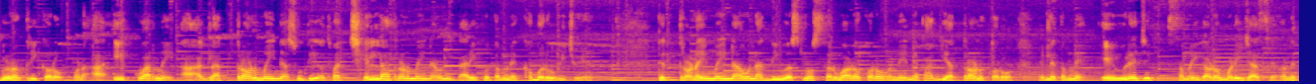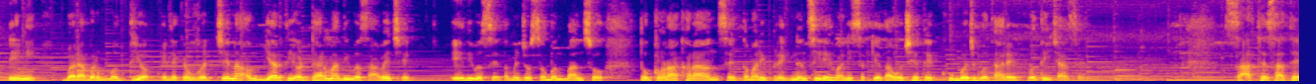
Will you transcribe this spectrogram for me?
ગણતરી કરો. પણ આ એકવાર નહીં, આ આગલા ત્રણ મહિના સુધી અથવા છેલ્લા ત્રણ મહિનાઓની તારીખો તમને ખબર હોવી જોઈએ. તે ત્રણેય મહિનાઓના દિવસનો સરવાળો કરો અને એને ભાગ્યા ત્રણ કરો, એટલે તમને એવરેજ સમયગાળો મળી જશે અને તેની બરાબર મધ્ય એટલે કે વચ્ચેના અગિયારથી અઢારમા દિવસ આવે છે, એ દિવસે તમે જો સંબંધ બાંધશો, તો ઘણા ખરા અંશે તમારી પ્રેગ્નન્સી રહેવાની શક્યતાઓ છે તે ખૂબ જ વધારે વધી જશે. સાથે સાથે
